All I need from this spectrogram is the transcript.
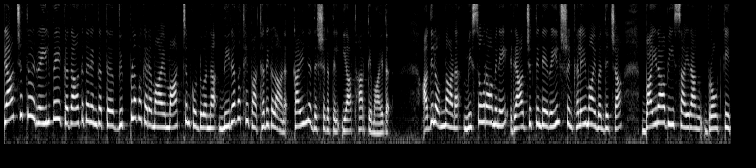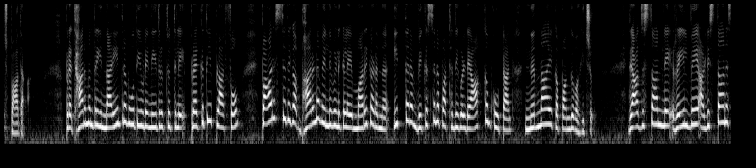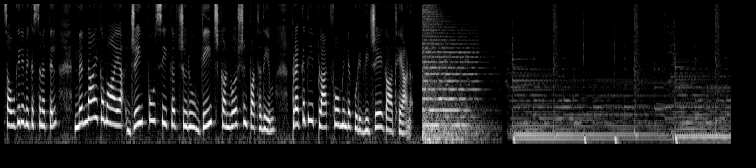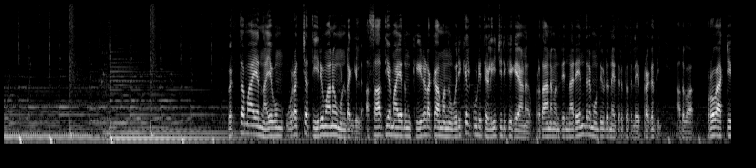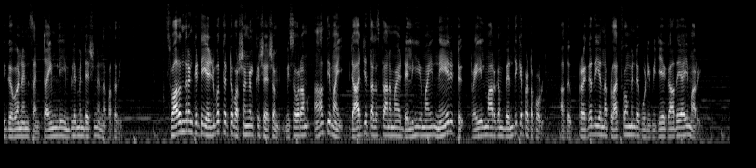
രാജ്യത്ത് റെയിൽവേ ഗതാഗത രംഗത്ത് വിപ്ലവകരമായ മാറ്റം കൊണ്ടുവന്ന നിരവധി പദ്ധതികളാണ് കഴിഞ്ഞ ദശകത്തിൽ യാഥാർത്ഥ്യമായത്. അതിലൊന്നാണ് മിസോറാമിനെ രാജ്യത്തിന്റെ റെയിൽ ശൃംഖലയുമായി ബന്ധിച്ച ബൈറാബി സൈറാങ് ബ്രോഡ്ഗേജ് പാത. പ്രധാനമന്ത്രി നരേന്ദ്രമോദിയുടെ നേതൃത്വത്തിലെ പ്രഗതി പ്ലാറ്റ്ഫോം പാരിസ്ഥിതിക ഭരണ വെല്ലുവിളികളെ മറികടന്ന് ഇത്തരം വികസന പദ്ധതികളുടെ ആക്കം കൂട്ടാൻ നിർണായക പങ്ക് വഹിച്ചു. രാജസ്ഥാനിലെ റെയിൽവേ അടിസ്ഥാന സൗകര്യ വികസനത്തിൽ നിർണായകമായ ജയ്പൂർ സീക്കർ ചുരു ഗേജ് കൺവേർഷൻ പദ്ധതിയും പ്രഗതി പ്ലാറ്റ്ഫോമിന്റെ കൂടി വിജയഗാഥയാണ്. വ്യക്തമായ നയവും ഉറച്ച തീരുമാനവുമുണ്ടെങ്കിൽ അസാധ്യമായതും കീഴടക്കാമെന്ന് ഒരിക്കൽ കൂടി തെളിയിച്ചിരിക്കുകയാണ് പ്രധാനമന്ത്രി നരേന്ദ്രമോദിയുടെ നേതൃത്വത്തിലെ പ്രഗതി അഥവാ proactive governance and timely implementation എന്ന പദ്ധതി. സ്വാതന്ത്ര്യം കിട്ടി എഴുപത്തെട്ട് വർഷങ്ങൾക്ക് ശേഷം മിസോറാം ആദ്യമായി രാജ്യ തലസ്ഥാനമായ ഡൽഹിയുമായി നേരിട്ട് റെയിൽ മാർഗം ബന്ധിക്കപ്പെട്ടപ്പോൾ അത് പ്രഗതി എന്ന പ്ലാറ്റ്ഫോമിന്റെ കൂടി വിജയഗാഥയായി മാറി.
